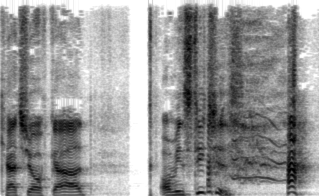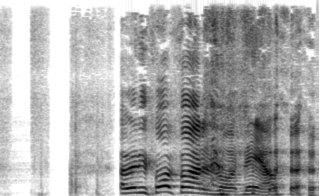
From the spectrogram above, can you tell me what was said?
catch you off guard. I'm in stitches. I mean, if I farted right now,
